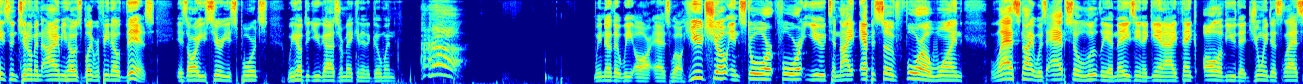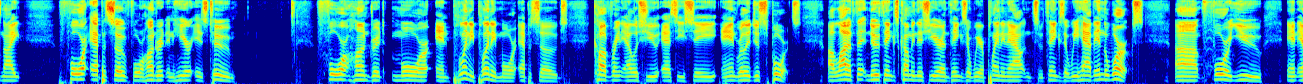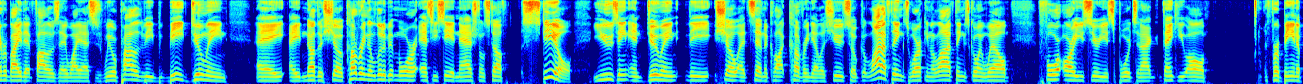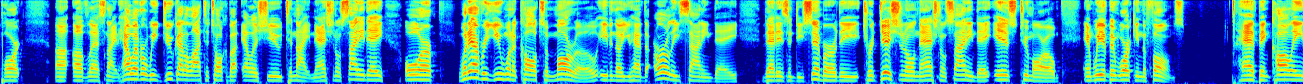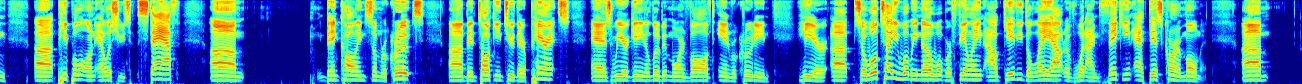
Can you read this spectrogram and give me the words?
Ladies and gentlemen. I am your host, Blake Ruffino. This is Are You Serious Sports. We hope that you guys are making it a good one. We know that we are as well. Huge show in store for you tonight, episode 401. Last night was absolutely amazing. Again, I thank all of you that joined us last night for episode 400, and here is to 400 more and plenty, plenty more episodes covering LSU, SEC, and really just sports. A lot of th- new things coming this year and things that we are planning out and some things that we have in the works uh, for you and everybody that follows AYS. We will probably be, be doing a another show covering a little bit more SEC and national stuff still using and doing the show at 7 o'clock covering LSU. So a lot of things working, a lot of things going well for Are You Serious Sports. And I thank you all for being a part uh, of last night. However, we do got a lot to talk about LSU tonight, National Signing Day, or whatever you want to call tomorrow, even though you have the early signing day that is in December. The traditional National Signing Day is tomorrow, and we have been working the phones have been calling uh, people on LSU's staff, um, been calling some recruits, uh, been talking to their parents as we are getting a little bit more involved in recruiting here. Uh, so we'll tell you what we know, what we're feeling. I'll give you the layout of what I'm thinking at this current moment. Um,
